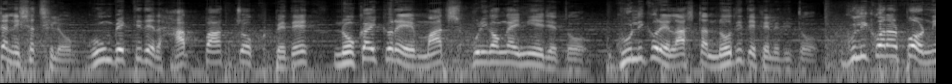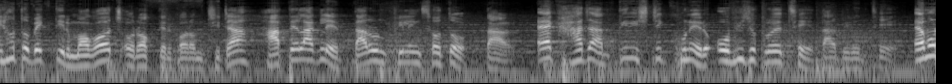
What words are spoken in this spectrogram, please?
একটা নেশা ছিল, গুম ব্যক্তিদের হাত, পা, চোখ বেঁধে নৌকায় করে মাছ বুড়িগঙ্গায় নিয়ে যেত, গুলি করে লাশটা নদীতে ফেলে দিত। গুলি করার পর নিহত ব্যক্তির মগজ ও রক্তের গরম ছিটা, হাতে লাগলে দারুণ ফিলিংস হতো তার। এক হাজার তিরিশটি খুনের অভিযোগ রয়েছে তার বিরুদ্ধে। এমন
